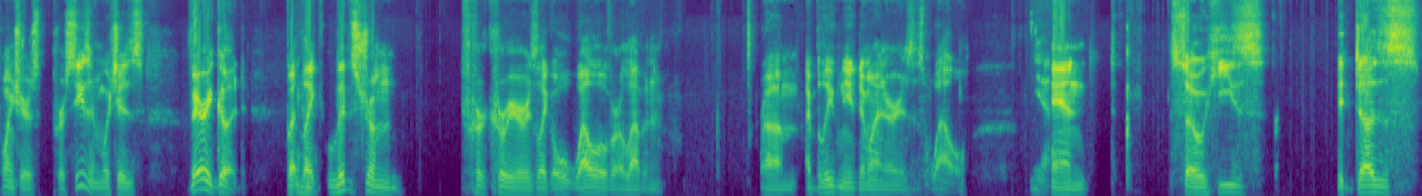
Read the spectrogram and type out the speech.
point shares per season, which is very good. But Mhm. like Lidstrom, her career is like oh, well over 11. Um, I believe Niedermayer is as well. Yeah. And so he's it does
